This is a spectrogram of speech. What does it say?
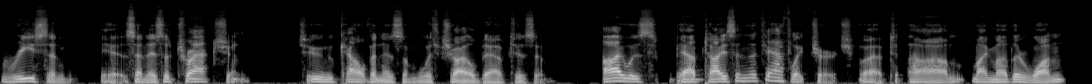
reason is and his attraction to Calvinism with child baptism. I was baptized in the Catholic Church, but um, my mother won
